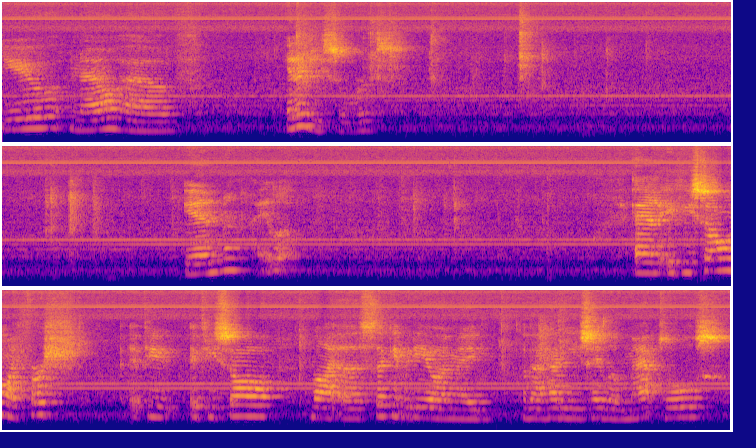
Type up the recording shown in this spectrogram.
You now have energy swords. In Halo. And if you saw my first, if you if you saw my uh, second video I made about how to use Halo map tools,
